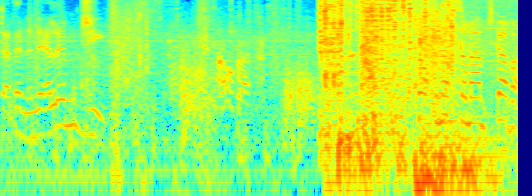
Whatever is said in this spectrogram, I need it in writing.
better than an LMG. Dropping off some amped cover.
